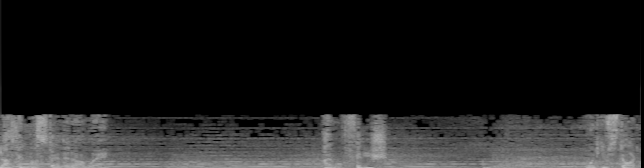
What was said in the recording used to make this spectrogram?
Nothing will stand in our way. What you started.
